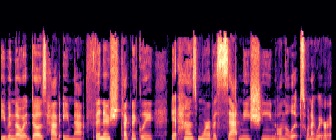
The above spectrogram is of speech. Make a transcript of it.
even though it does have a matte finish technically, it has more of a satiny sheen on the lips when I wear it.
